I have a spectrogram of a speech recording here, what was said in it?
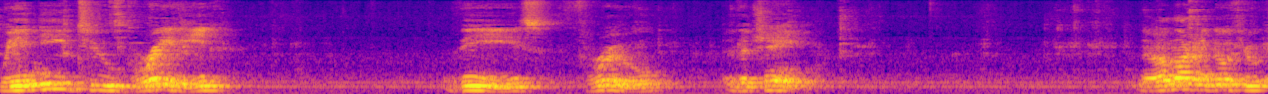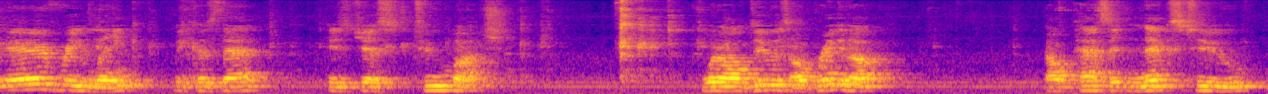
We need to braid these through the chain. Now I'm not going to go through every link because that is just too much. What I'll do is I'll bring it up, I'll pass it next to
